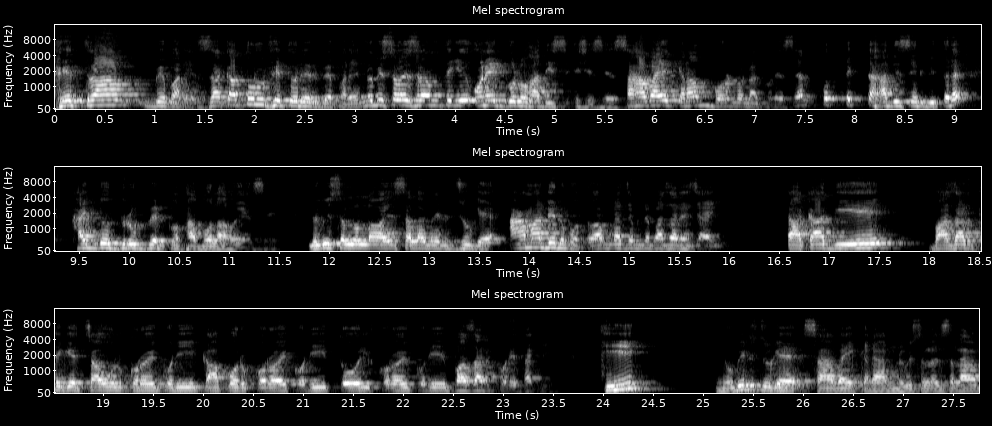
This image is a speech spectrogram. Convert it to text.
ফেতরার ব্যাপারে, জাকাতুল ফেতরের ব্যাপারে নবী সাল্লাম থেকে অনেকগুলো হাদিস এসেছে। সাহাবায়ে কেরাম বর্ণনা করেছেন, প্রত্যেকটা হাদিসের ভিতরে খাদ্য দ্রব্যের কথা বলা হয়েছে। নবী সাল্লাল্লাহু সাল্লামের যুগে আমাদের মতো, আমরা যেমন বাজারে যাই, টাকা দিয়ে বাজার থেকে চাউল ক্রয় করি, কাপড় ক্রয় করি, তৈল ক্রয় করি, বাজার করে থাকি। ঠিক নবীর যুগে সাহাবাই কারাম নবী সাল্লাহ সাল্লাম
